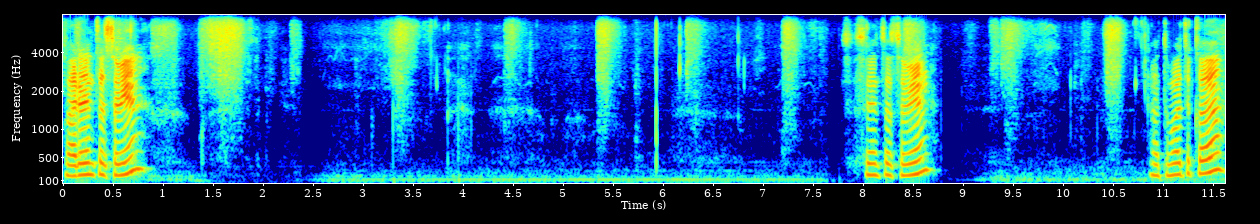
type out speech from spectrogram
¿40 está bien? ¿60 está bien? ¿Automática?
